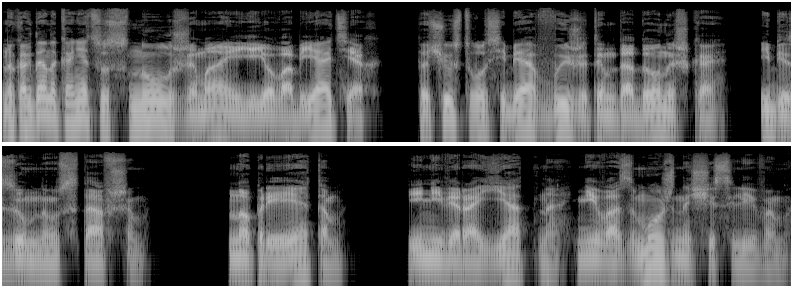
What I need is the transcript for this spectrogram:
но когда наконец уснул, сжимая ее в объятиях, то чувствовал себя выжатым до донышка и безумно уставшим. Но при этом и невероятно, невозможно счастливым.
